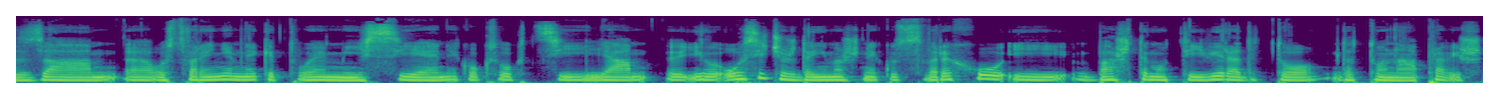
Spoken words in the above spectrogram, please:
za ostvarenjem neke tvoje misije, nekog svog cilja ili osjećaš da imaš neku svrhu i baš te motivira da to, da to napraviš.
